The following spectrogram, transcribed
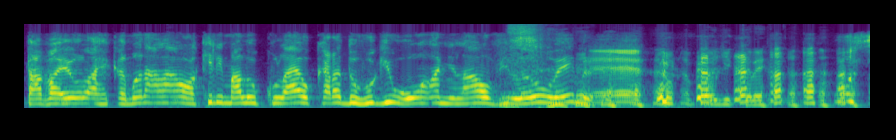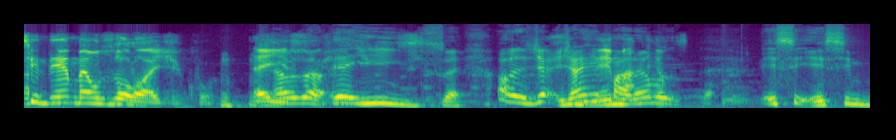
Tava eu lá reclamando, ah lá, ó, aquele maluco lá é o cara do Hugh One lá, o vilão, lembra? É, Pode crer. o cinema é um zoológico. É isso. É, é gente. isso, é. Olha, já, já reparamos. é um. Esse, esse,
